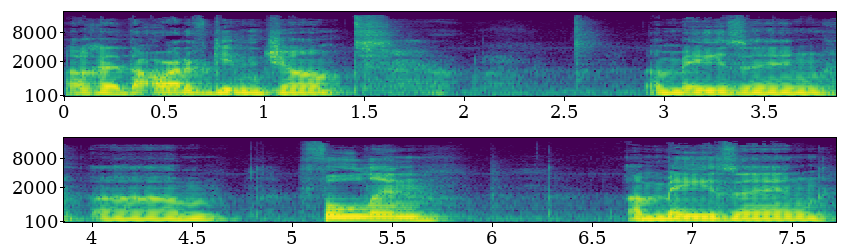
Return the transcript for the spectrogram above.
Okay, the art of getting jumped, amazing. Um, fooling, amazing.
